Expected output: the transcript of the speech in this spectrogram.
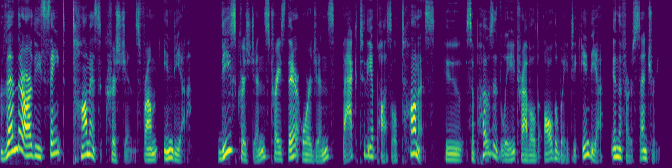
Then there are the St. Thomas Christians from India. These Christians trace their origins back to the Apostle Thomas, who supposedly traveled all the way to India in the first century.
